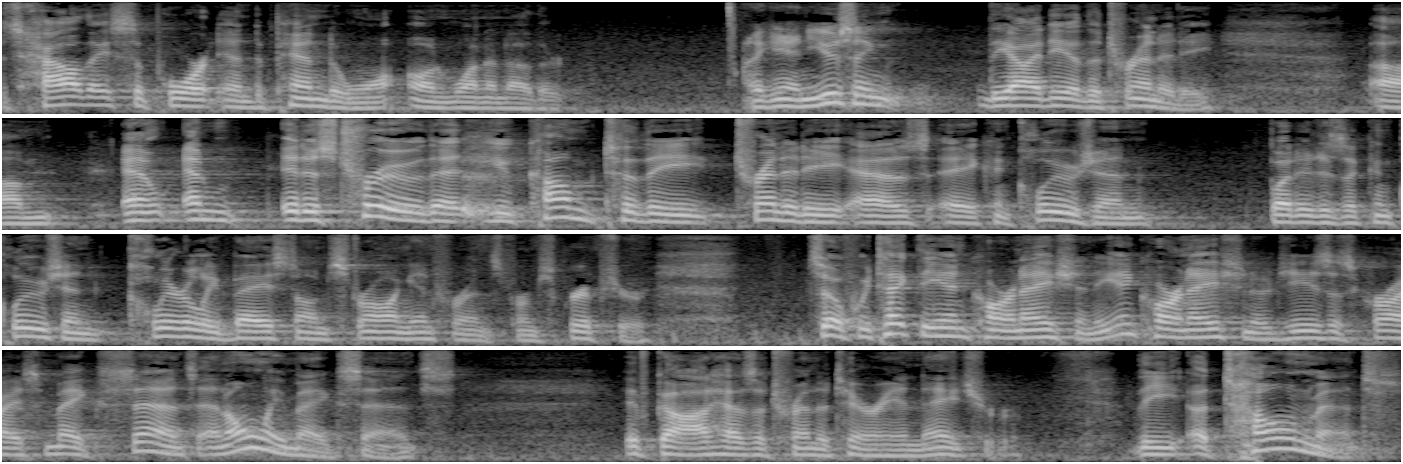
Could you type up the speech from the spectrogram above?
It's how they support and depend on one another. Again, using the idea of the Trinity. Um, and, and it is true that you come to the Trinity as a conclusion, but it is a conclusion clearly based on strong inference from Scripture. So if we take the incarnation, the incarnation of Jesus Christ makes sense and only makes sense if God has a Trinitarian nature. The atonement,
